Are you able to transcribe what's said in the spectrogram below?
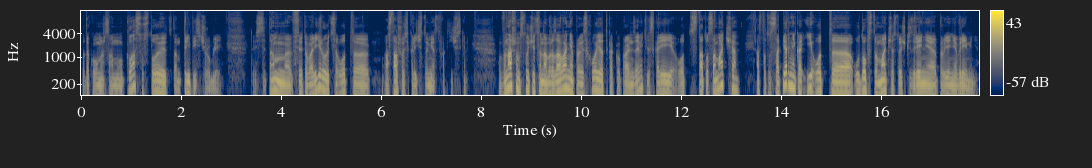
по такому же самому классу стоит там 3000 рублей. То есть там э, все это варьируется от оставшегося количества мест фактически. В нашем случае ценообразование происходит, как вы правильно заметили, скорее от статуса матча, от статуса соперника и от э, удобства матча с точки зрения проведения времени.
